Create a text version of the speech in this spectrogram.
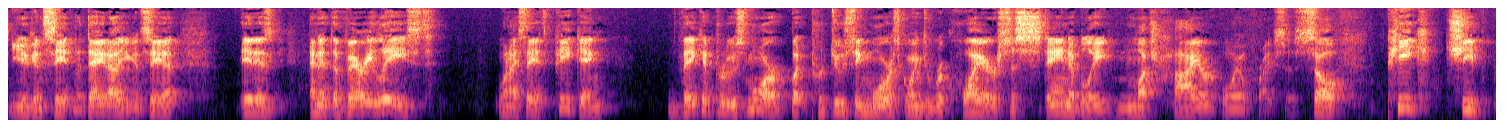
You can see it in the data, you can see it. It is, and at the very least, when I say it's peaking, they could produce more, but producing more is going to require sustainably much higher oil prices. So, peak cheap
